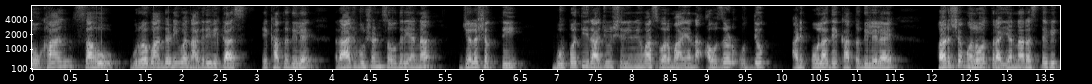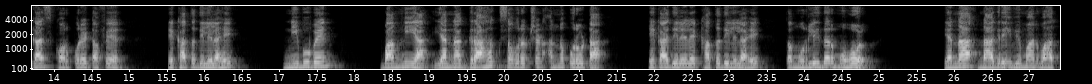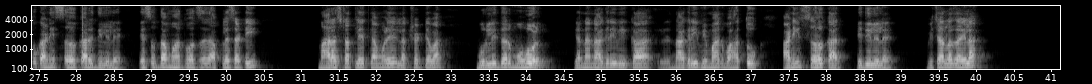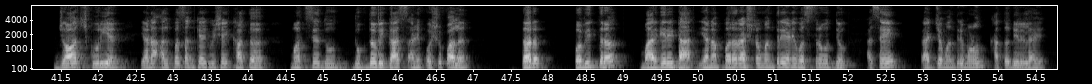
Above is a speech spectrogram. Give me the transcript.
तोखान साहू गृहबांधणी व नागरी विकास हे खातं दिले. राजभूषण चौधरी यांना जलशक्ती भूपती राजू श्रीनिवास वर्मा यांना अवजड उद्योग आणि पोलाद हे खातं दिलेलं आहे. हर्ष मल्होत्रा यांना रस्ते विकास कॉर्पोरेट अफेअर हे खातं दिलेलं आहे. निबुबेन बामनिया यांना ग्राहक संरक्षण अन्न पुरवठा हे काय दिलेलं आहे? खातं दिलेलं आहे. तर मुरलीधर मोहोळ यांना नागरी विमान वाहतूक आणि सहकार्य दिलेले आहे. हे सुद्धा महत्वाचं आहे आपल्यासाठी. महाराष्ट्रातले आहेत, त्यामुळे लक्षात ठेवा. मुरलीधर मोहोळ यांना नागरी विका नागरी विमान वाहतूक आणि सहकार हे दिलेलं आहे. विचारला जायला? जॉर्ज कुरियन यांना अल्पसंख्याक विषयक खातं मत्स्य दु- दुग्ध विकास आणि पशुपालन तर पवित्र मार्गेरिटा यांना परराष्ट्र मंत्री आणि वस्त्र उद्योग असे राज्यमंत्री म्हणून खातं दिलेलं आहे.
